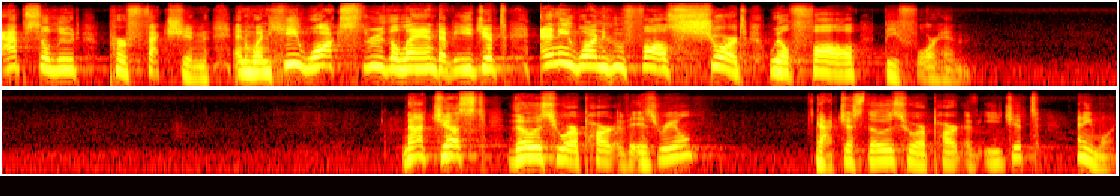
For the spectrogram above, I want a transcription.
absolute perfection. And when he walks through the land of Egypt, anyone who falls short will fall before him. Not just those who are part of Israel, not just those who are part of Egypt, anyone.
